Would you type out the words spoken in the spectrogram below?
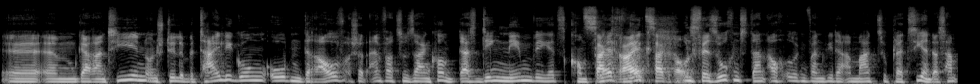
äh, ähm, Garantien und stille Beteiligung obendrauf, statt einfach zu sagen, komm, das Ding nehmen wir jetzt komplett zack rein, weg zack raus. und versuchen es dann auch irgendwann wieder am Markt zu platzieren. Das haben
